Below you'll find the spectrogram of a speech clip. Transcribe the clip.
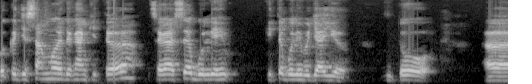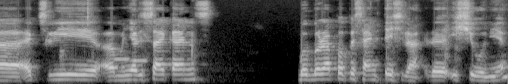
bekerjasama dengan kita. Saya rasa boleh kita boleh berjaya untuk uh, actually uh, menyelesaikan beberapa percentage lah issue ni ya.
